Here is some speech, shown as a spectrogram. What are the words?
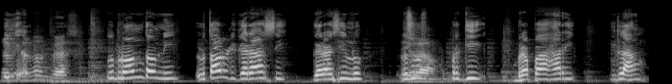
Lu Iya. ngegas lu Brompton nih lu taruh di garasi. Garasi lu. Lu pergi berapa hari hilang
